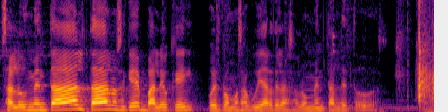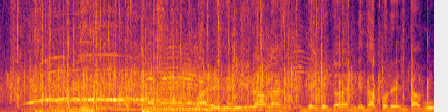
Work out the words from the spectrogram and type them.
Salud mental, tal, no sé qué, vale, ok, pues vamos a cuidar de la salud mental de todos. Vale, en el libro hablas de que todo empieza por el tabú,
